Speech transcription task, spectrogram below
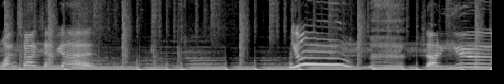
One shot champion. You! Shotty, you!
